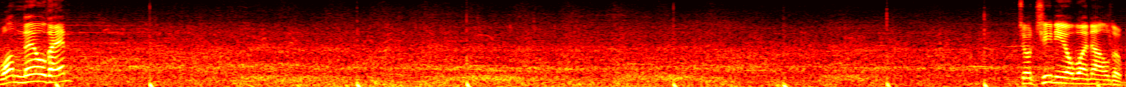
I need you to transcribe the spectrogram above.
One 0 then. Georginio Wijnaldum.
